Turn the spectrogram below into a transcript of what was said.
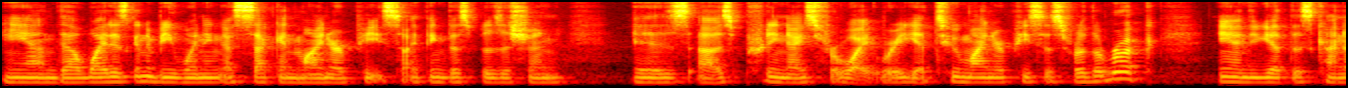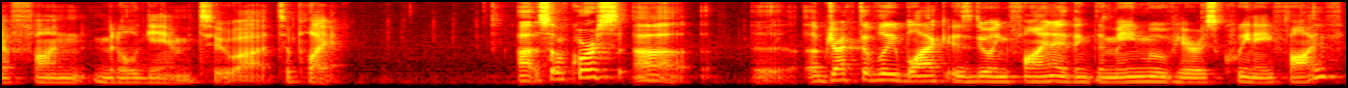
and uh, white is going to be winning a second minor piece. So I think this position is, uh, is pretty nice for white, where you get two minor pieces for the rook, and you get this kind of fun middle game to, uh, to play. Uh, so of course, uh, objectively, black is doing fine. I think the main move here is queen a5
